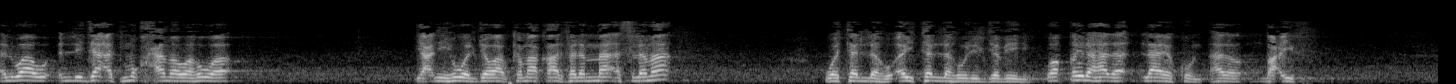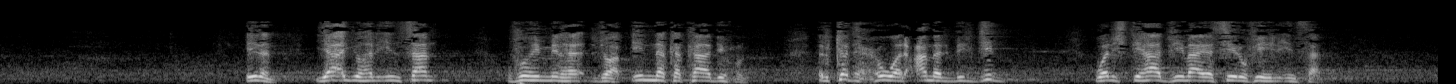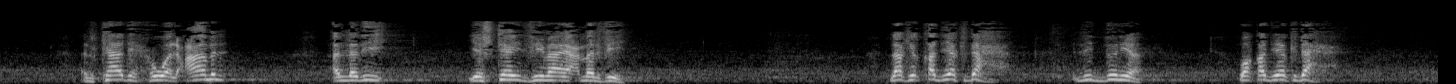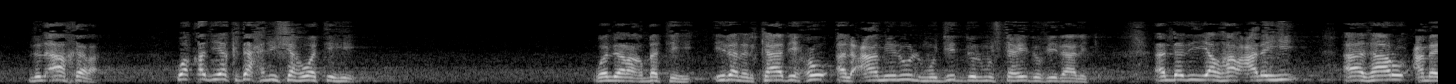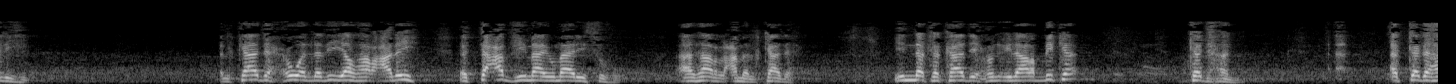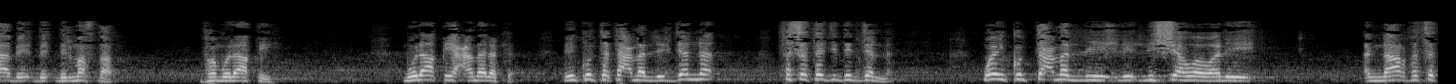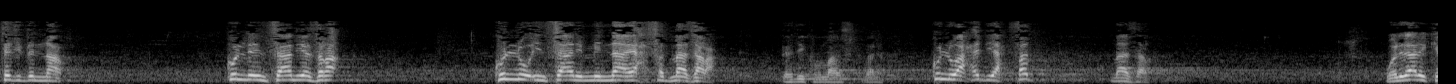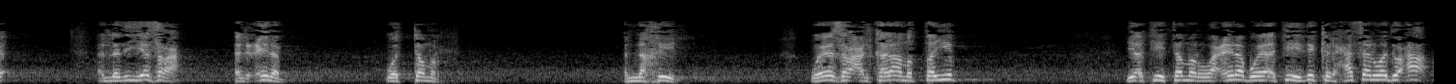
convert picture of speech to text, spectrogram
الواو اللي جاءت مقحمة وهو يعني هو الجواب كما قال فلما أسلم وتله أي تله للجبين وقيل هذا لا يكون هذا ضعيف. إذا يا أيها الإنسان فهم منها الجواب إنك كادح الكدح هو العمل بالجد والاجتهاد فيما يسير فيه الإنسان. الكادح هو العامل الذي يجتهد فيما يعمل فيه. لكن قد يكدح للدنيا وقد يكدح للآخرة وقد يكدح لشهوته. ولرغبته. إذا الكادح العامل المجد المجتهد في ذلك الذي يظهر عليه آثار عمله. الكادح هو الذي يظهر عليه التعب فيما يمارسه. آثار العمل الكادح إنك كادح إلى ربك كدحا. أكدها بالمصدر فملاقيه. ملاقي عملك. إن كنت تعمل للجنة فستجد الجنة. وإن كنت تعمل للشهوة وللنار فستجد النار. كل إنسان يزرع. كل إنسان منا يحصد ما زرع. يهديكم الله سبحانه كل واحد يحصد ما زرع. ولذلك الذي يزرع العنب والتمر النخيل ويزرع الكلام الطيب يأتيه تمر وعنب ويأتيه ذكر حسن ودعاء.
